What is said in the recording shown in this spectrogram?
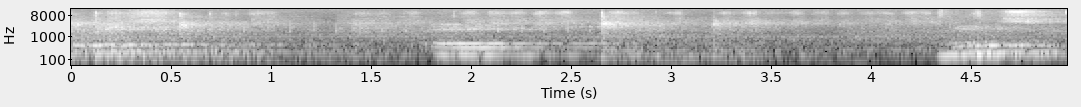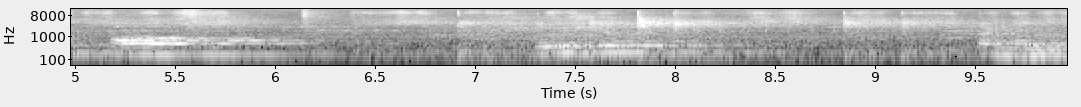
it is a means of social control.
